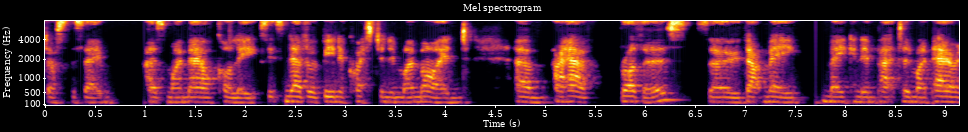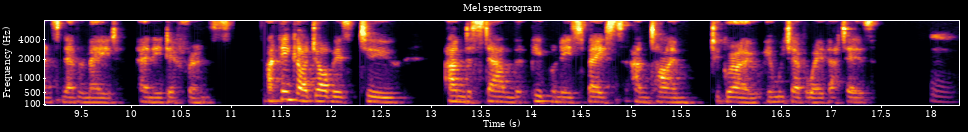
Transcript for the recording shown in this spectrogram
just the same as my male colleagues. It's never been a question in my mind. Um, I have brothers, so that may make an impact, and my parents never made any difference. I think our job is to understand that people need space and time to grow in whichever way that is. Mm.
